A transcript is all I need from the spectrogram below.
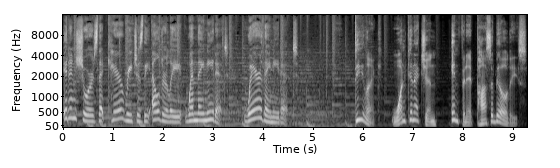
it ensures that care reaches the elderly when they need it, where they need it. D-Link. One connection, infinite possibilities.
